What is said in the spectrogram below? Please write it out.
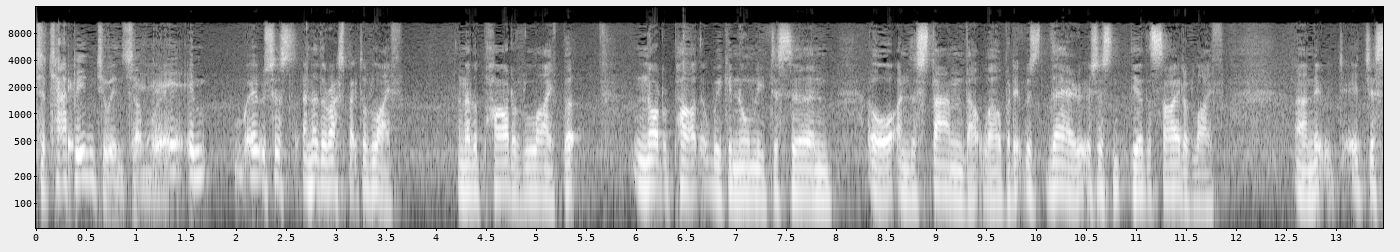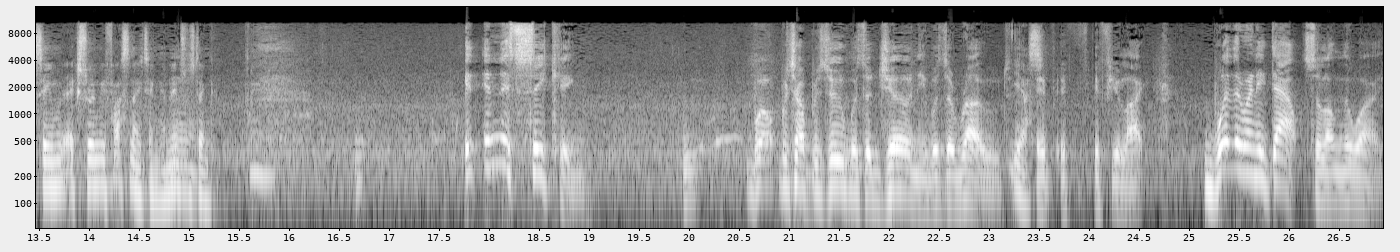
to tap into in some way. It, it, it was just another aspect of life, another part of life, but not a part that we can normally discern or understand that well. But it was there. It was just the other side of life, and it, it just seemed extremely fascinating and mm. interesting. Mm. In, in this seeking, well, which I presume was a journey, was a road, Yes. if, if, if you like, were there any doubts along the way?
